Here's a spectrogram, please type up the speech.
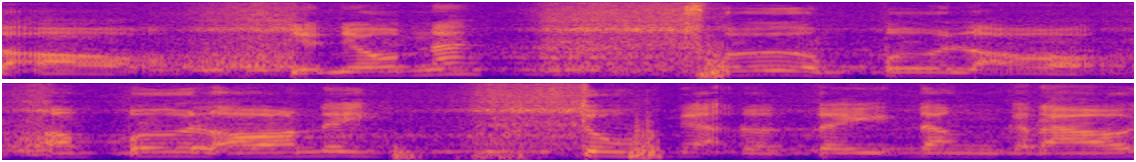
ល្អញាតិញោមណាធ្វើអំពើល្អអំពើល្អនេះទោះអ្នកដតីដឹងក៏ដោយ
